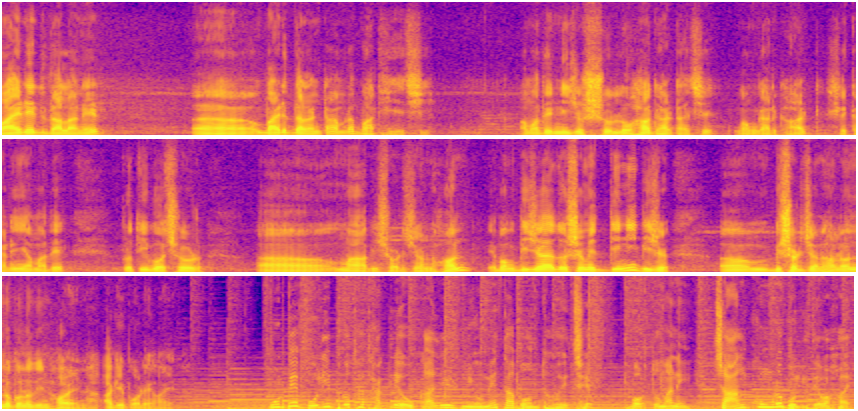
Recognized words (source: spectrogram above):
বাইরের দালানের বাইরের দালানটা আমরা বাঁধিয়েছি। আমাদের নিজস্ব লোহা ঘাট আছে, গঙ্গার ঘাট, সেখানেই আমাদের প্রতি বছর মা বিসর্জন হন এবং বিজয়া দশমীর দিনই বিজয় বিসর্জন হন, অন্য কোনো দিন হয় না, আগে পরে হয় না। পূর্বে বলি প্রথা থাকলেও কালের নিয়মে তা বন্ধ হয়েছে। বর্তমানে চাল কুমড়ো বলি দেওয়া হয়।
